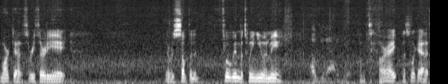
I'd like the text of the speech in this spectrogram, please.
Marked out a 338. There was something that flew in between you and me. Oh, get out of here. All right, let's look at it.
